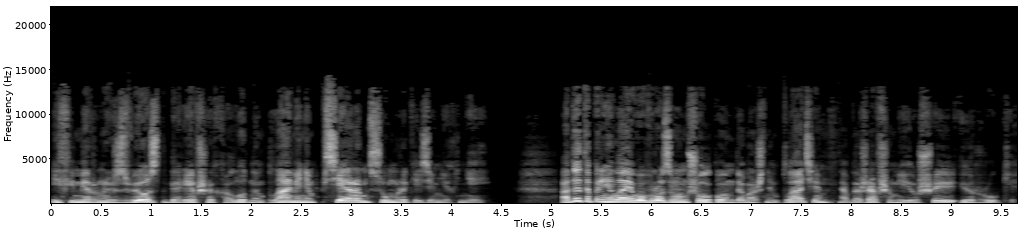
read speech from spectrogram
эфемерных звезд, горевших холодным пламенем в сером сумраке зимних дней. Адетта приняла его в розовом шелковом домашнем платье, обнажавшем ее шею и руки.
